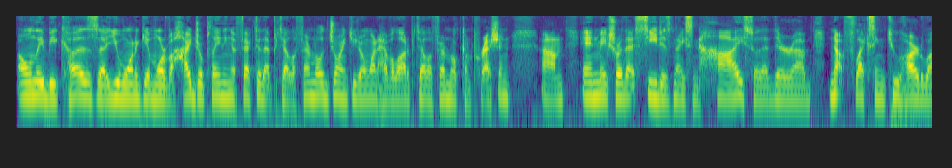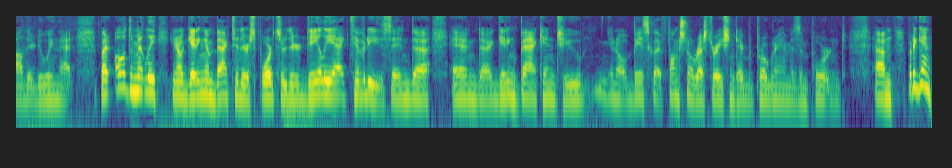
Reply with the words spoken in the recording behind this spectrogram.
only because uh, you want to get more of a hydroplaning effect to that patellofemoral joint. You don't want to have a lot of patellofemoral compression um, and make sure that seat is nice and high so that they're uh, not flexing too hard while they're doing that. But ultimately, you know, getting them back to their sports or their daily activities and uh, and uh, getting back into you know basically a functional restoration type of program is important. Um, but again,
